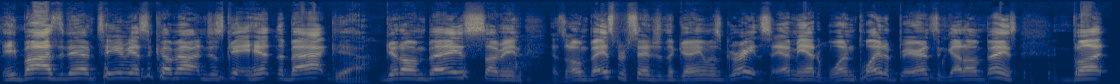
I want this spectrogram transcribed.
He buys the damn team. He has to come out and just get hit in the back. Yeah. Get on base. I mean, his own base percentage of the game was great. Sam, he had one plate appearance and got on base, but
